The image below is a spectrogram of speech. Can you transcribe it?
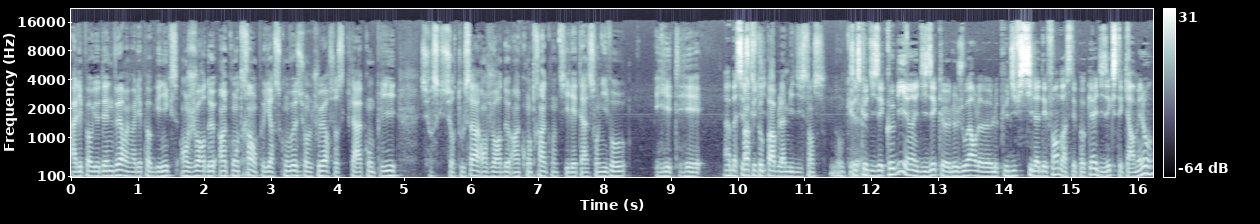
à l'époque de Denver, même à l'époque d'Enix, en joueur de 1 contre 1, on peut dire ce qu'on veut sur le joueur, sur ce qu'il a accompli, sur, ce- sur tout ça. En joueur de 1 contre 1, quand il était à son niveau, il était Ah bah c'est ce que dit- instoppable à mi-distance. Donc, c'est ce que disait Kobe. Hein. Il disait que le joueur le, le plus difficile à défendre à cette époque-là, il disait que c'était Carmelo. hein.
